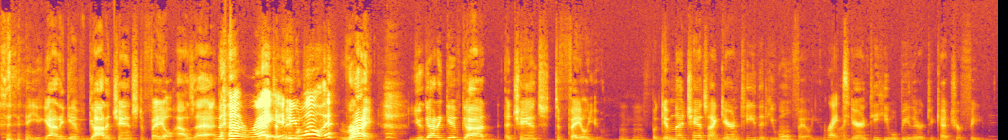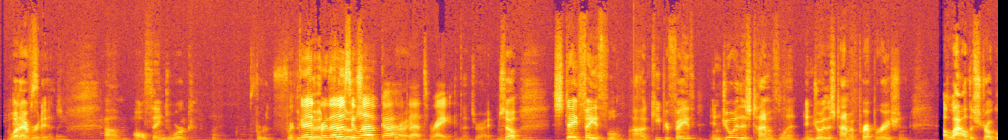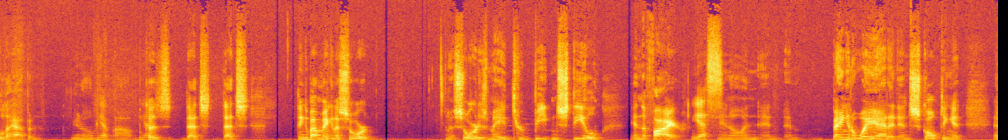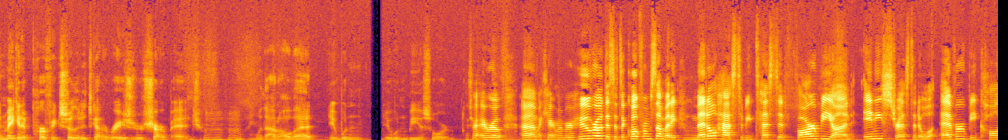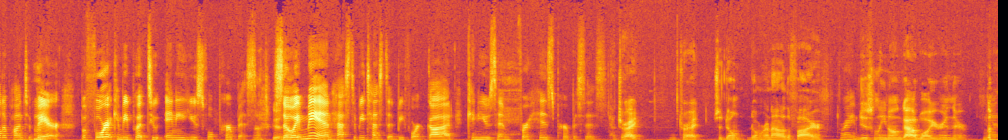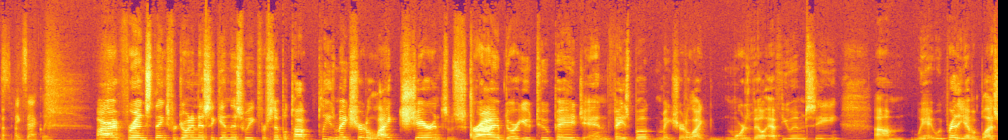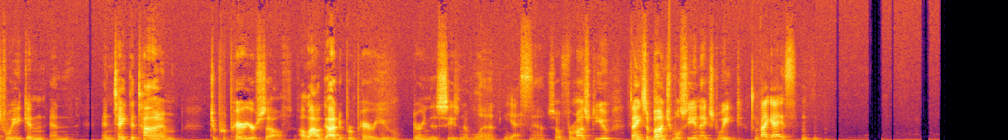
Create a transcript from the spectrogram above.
you got to give God a chance to fail. How's that? right. If he won't. right. You got to give God a chance to fail you. Mm-hmm. But give him that chance, and I guarantee that he won't fail you. Right. I guarantee he will be there to catch your feet, whatever it is. Um, all things work for for, for the good, good, for those, those who, love God. Right. That's right. That's right. Mm-hmm. So stay faithful. Uh, keep your faith. Enjoy this time of Lent. Enjoy this time of preparation. Allow the struggle to happen. You know, yep. um, because yep. that's that's. Think about making a sword. A sword is made through beaten steel in the fire. Yes. You know, and and and banging away at it and sculpting it and making it perfect so that it's got a razor sharp edge. Mm-hmm. Without all that, it wouldn't it wouldn't be a sword. That's right. I wrote. Um, I can't remember who wrote this. It's a quote from somebody. Mm-hmm. Metal has to be tested far beyond any stress that it will ever be called upon to hmm. bear before it can be put to any useful purpose. That's good. So a man has to be tested before God can use him for His purposes. That's right. That's right. So don't don't run out of the fire. Right. Just lean on God while you're in there. Yes, exactly. All right, friends, thanks for joining us again this week for Simple Talk. Please make sure to like, share, and subscribe to our YouTube page and Facebook. Make sure to like Mooresville FUMC. Um, we, we pray that you have a blessed week and, and, and take the time to prepare yourself. allow God to prepare you during this season of Lent. Yes. Yeah. So from us to you, thanks a bunch, and we'll see you next week. Bye, guys.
